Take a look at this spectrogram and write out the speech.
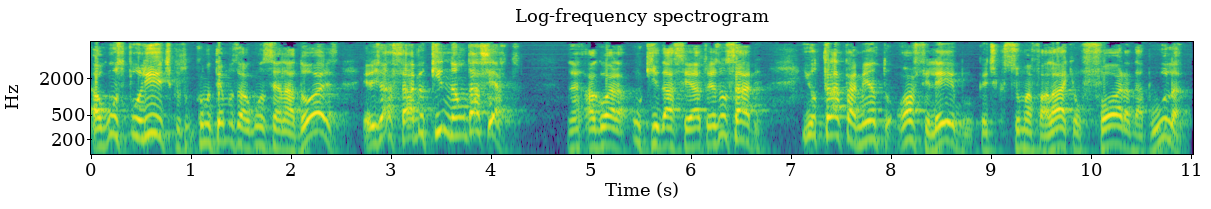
Alguns políticos, como temos alguns senadores, eles já sabem o que não dá certo. Né? Agora, o que dá certo, eles não sabem. E o tratamento off-label, que a gente costuma falar, que é o fora da bula,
